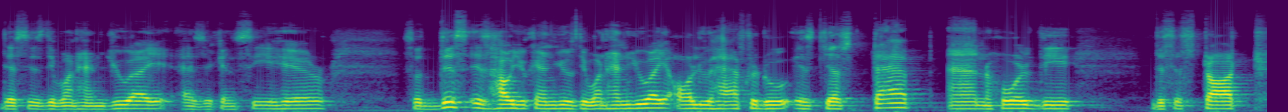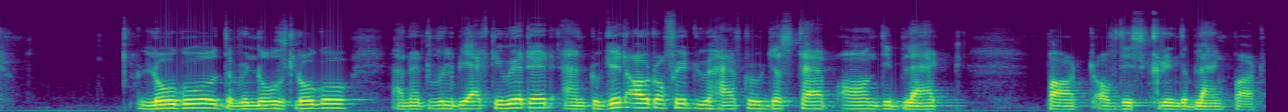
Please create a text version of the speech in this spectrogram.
this is the one hand UI as you can see here. So this is how you can use the one hand UI all you have to do is just tap and hold the this is start logo the windows logo and it will be activated. And to get out of it you have to just tap on the black part of the screen the blank part.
